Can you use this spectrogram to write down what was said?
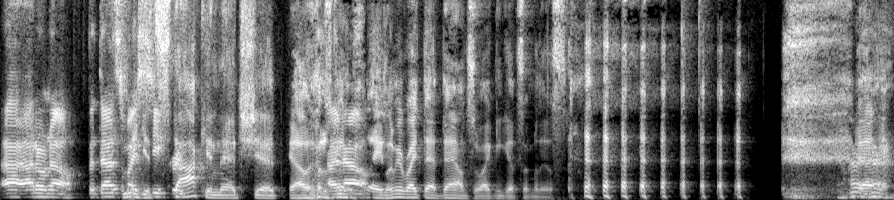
I, I don't know, but that's I'm my get secret. stock in that shit. Yeah, I was going to say, let me write that down so I can get some of this. yeah,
